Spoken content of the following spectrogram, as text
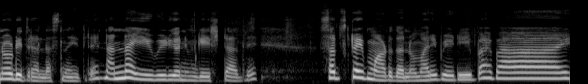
ನೋಡಿದ್ರಲ್ಲ ಸ್ನೇಹಿತರೆ, ನನ್ನ ಈ ವಿಡಿಯೋ ನಿಮಗೆ ಇಷ್ಟ ಆದರೆ ಸಬ್ಸ್ಕ್ರೈಬ್ ಮಾಡೋದನ್ನು ಮರಿಬೇಡಿ. ಬಾಯ್ ಬಾಯ್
